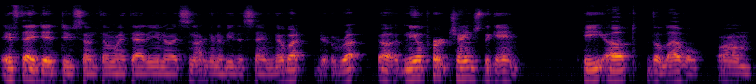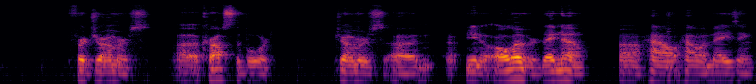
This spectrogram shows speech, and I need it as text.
If they did do something like that, you know, it's not going to be the same. Nobody, uh, Neil Peart changed the game. He upped the level um, for drummers uh, across the board. Drummers, uh, you know, all over. They know uh, how how amazing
